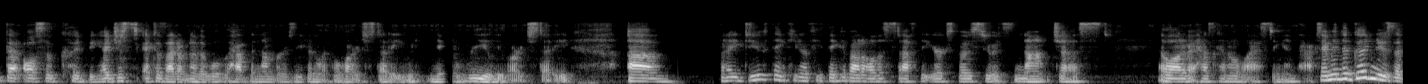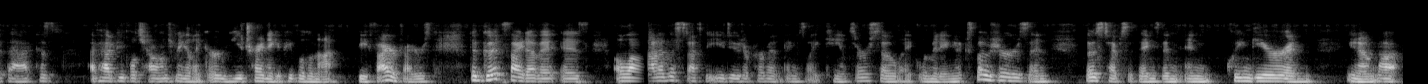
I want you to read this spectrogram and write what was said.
that also could be. I just because I don't know that we'll have the numbers even with a large study. We need a really large study. Um, but I do think you know if you think about all the stuff that you're exposed to, it's not just a lot of it has kind of a lasting impact. I mean, the good news of that, because I've had people challenge me, like, are you trying to get people to not be firefighters? The good side of it is a lot of the stuff that you do to prevent things like cancer, so like limiting exposures and those types of things, and, and clean gear, and you know, not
